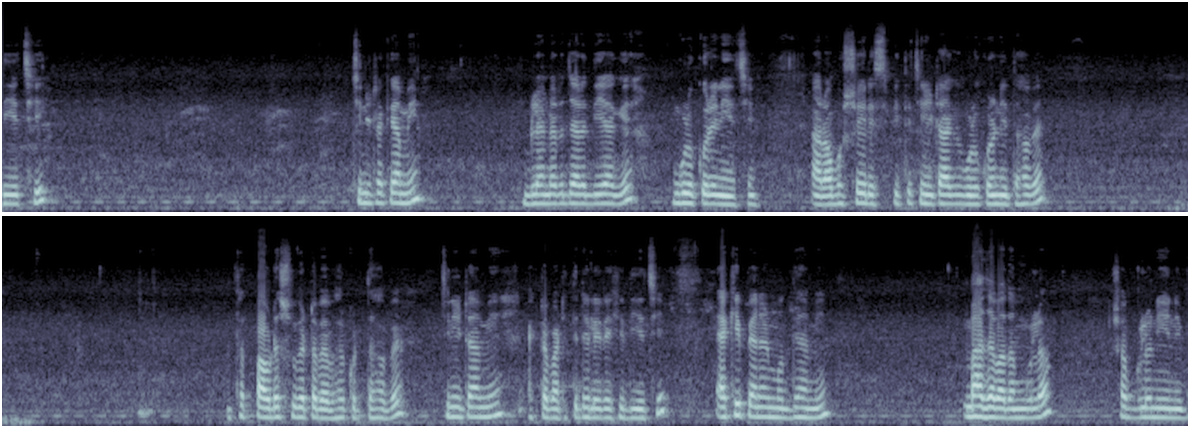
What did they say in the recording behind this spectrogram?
দিয়েছি। চিনিটাকে আমি ব্লেন্ডারে জারে দিয়ে আগে গুঁড়ো করে নিয়েছি। আর অবশ্যই রেসিপিতে চিনিটা আগে গুঁড়ো করে নিতে হবে। অর্থাৎ পাউডার সুগারটা ব্যবহার করতে হবে। চিনিটা আমি একটা বাটিতে ঢেলে রেখে দিয়েছি। একই প্যানের মধ্যে আমি ভাজা বাদামগুলো সবগুলো নিয়ে নিব।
